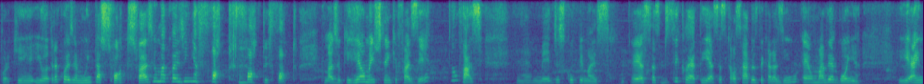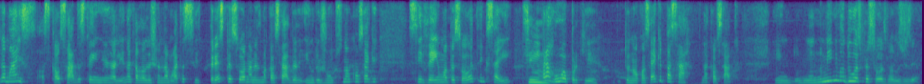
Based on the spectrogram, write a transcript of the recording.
Porque, e outra coisa, é muitas fotos. Fazem uma coisinha, foto, foto e foto. Mas o que realmente tem que fazer, não faz. Né? Me desculpe, mas essas bicicletas e essas calçadas de carazinho é uma vergonha. E ainda mais, as calçadas tem ali naquela Alexandre da Mota, se três pessoas na mesma calçada indo juntos, não consegue. Se vem uma pessoa, tem que sair para rua, porque tu não consegue passar na calçada. no mínimo duas pessoas, vamos dizer.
